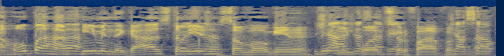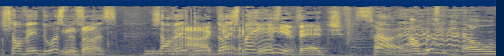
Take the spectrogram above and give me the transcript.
Arroba Rafinha Menegas também já salvou alguém, né? Já, já Enquanto salvei. surfava. Já sal- salvei duas Então. pessoas. Salvei Ah, do- dois cara, quem é banhistas. Ivete? Não, é- Ao mesmo ao-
